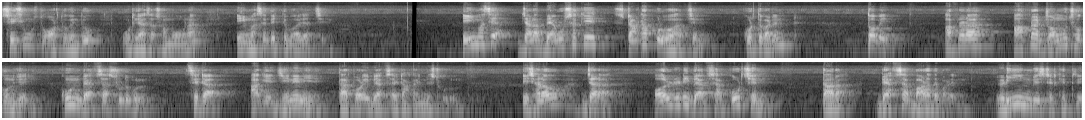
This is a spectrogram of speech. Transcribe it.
সেই সমস্ত অর্থ কিন্তু উঠে আসার সম্ভাবনা এই মাসে দেখতে পাওয়া যাচ্ছে। এই মাসে যারা ব্যবসাকে স্টার্ট আপ করব ভাবছেন, করতে পারেন। তবে আপনারা আপনার জন্মছক অনুযায়ী কোন ব্যবসা সুটেবল সেটা আগে জেনে নিয়ে তারপরে ব্যবসায় টাকা ইনভেস্ট করুন। এছাড়াও যারা অলরেডি ব্যবসা করছেন, তারা ব্যবসা বাড়াতে পারেন। রিইনভেস্টের ক্ষেত্রে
